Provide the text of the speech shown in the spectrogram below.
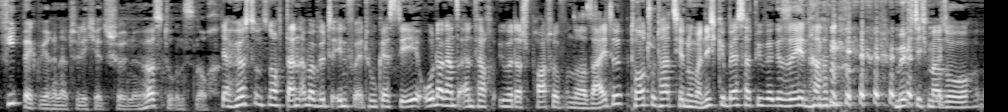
Feedback wäre natürlich jetzt schön. Hörst du uns noch? ja, hörst du uns noch, dann aber bitte info.hukas.de oder ganz einfach über das Sprachtool auf unserer Seite. Torchwood hat sich ja nun mal nicht gebessert, wie wir gesehen haben. Möchte ich mal so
